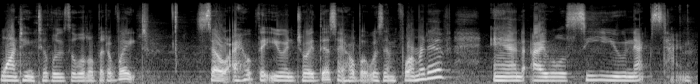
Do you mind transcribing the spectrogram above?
wanting to lose a little bit of weight. So I hope that you enjoyed this. I hope it was informative, and I will see you next time.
